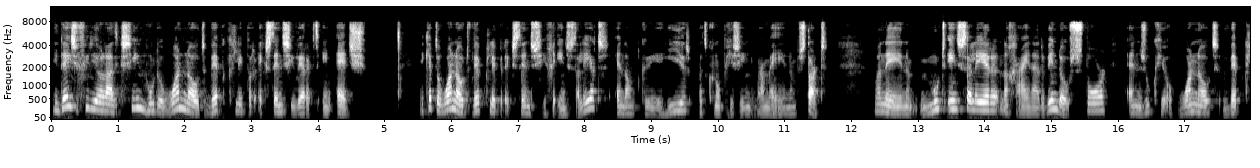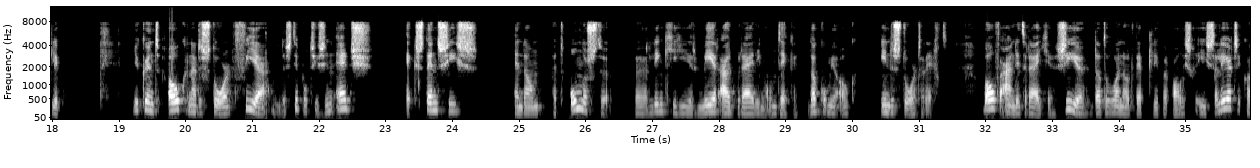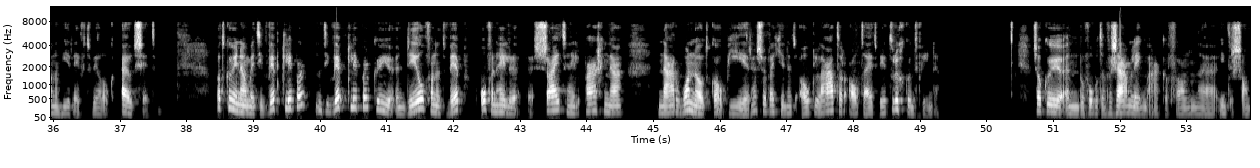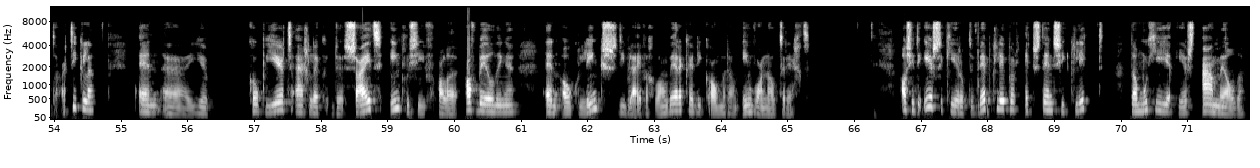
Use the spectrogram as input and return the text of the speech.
In deze video laat ik zien hoe de OneNote webclipper extensie werkt in Edge. Ik heb de OneNote webclipper extensie geïnstalleerd en dan kun je hier het knopje zien waarmee je hem start. Wanneer je hem moet installeren, dan ga je naar de Windows Store en zoek je op OneNote webclipper. Je kunt ook naar de store via de stippeltjes in Edge, extensies en dan het onderste linkje hier meer uitbreidingen ontdekken. Dan kom je ook in de store terecht. Bovenaan dit rijtje zie je dat de OneNote webclipper al is geïnstalleerd. Ik kan hem hier eventueel ook uitzetten. Wat kun je nou met die webclipper? Met die webclipper kun je een deel van het web of een hele eh, site, een hele pagina naar OneNote kopiëren, zodat je het ook later altijd weer terug kunt vinden. Zo kun je een, bijvoorbeeld een verzameling maken van uh, interessante artikelen en je kopieert eigenlijk de site, inclusief alle afbeeldingen en ook links, die blijven gewoon werken, die komen dan in OneNote terecht. Als je de eerste keer op de webclipper extensie klikt, dan moet je je eerst aanmelden.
